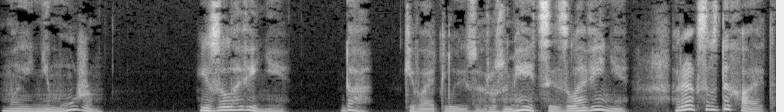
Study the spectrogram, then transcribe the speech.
мы не можем? Из-за Лавинии. Да, кивает Луиза. Разумеется, из-за Лавинии. Рекс вздыхает.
